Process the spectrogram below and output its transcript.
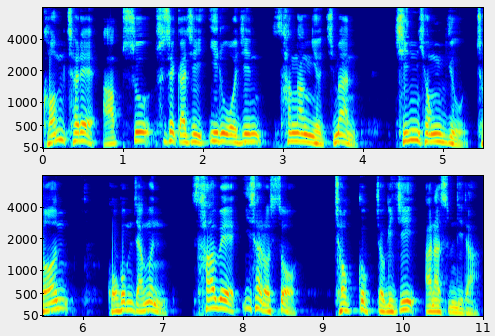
검찰의 압수수색까지 이루어진 상황이었지만 진형규 전 고검장은 사회이사로서 적극적이지 않았습니다.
